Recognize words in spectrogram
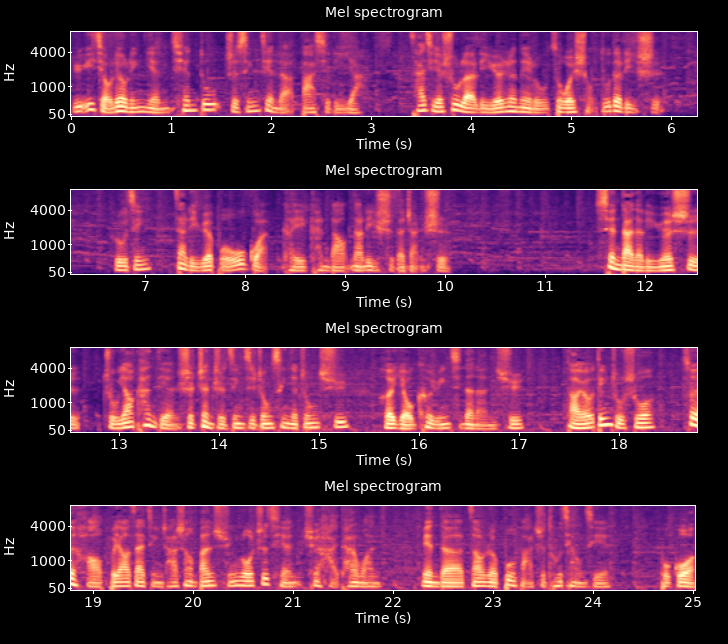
于1960年迁都至新建的巴西利亚，才结束了里约热内卢作为首都的历史。如今，在里约博物馆可以看到那历史的展示。现代的里约市主要看点是政治经济中心的中区和游客云集的南区。导游叮嘱说，最好不要在警察上班巡逻之前去海滩玩，免得遭惹不法之徒抢劫。不过，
